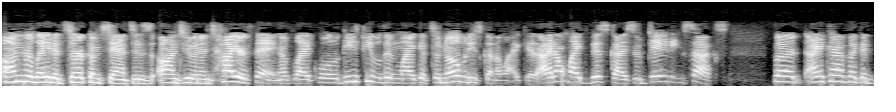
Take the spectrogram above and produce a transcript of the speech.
unrelated circumstances onto an entire thing of like, well, these people didn't like it, so nobody's going to like it. I don't like this guy, so dating sucks but I have like a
